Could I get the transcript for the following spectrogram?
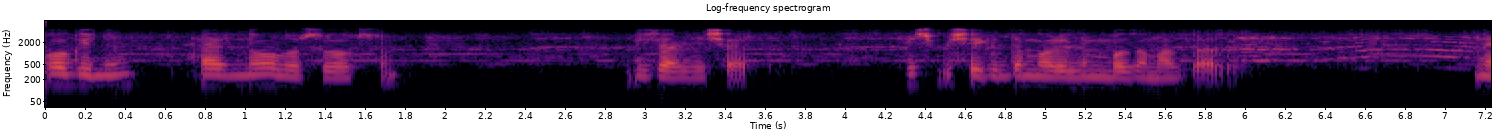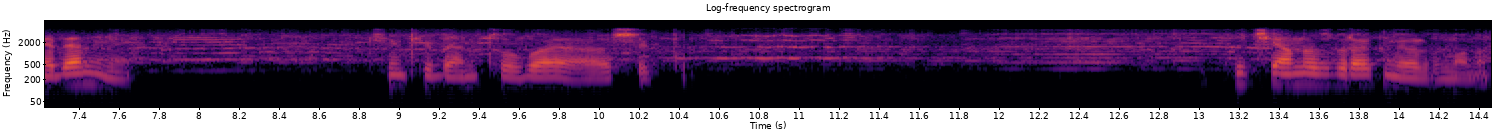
O günün her ne olursa olsun güzel geçerdi. Hiçbir şekilde moralimi bozamazlardı. Neden mi? Çünkü ben Tuğba'ya aşıktım. Hiç yalnız bırakmıyordum onu.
